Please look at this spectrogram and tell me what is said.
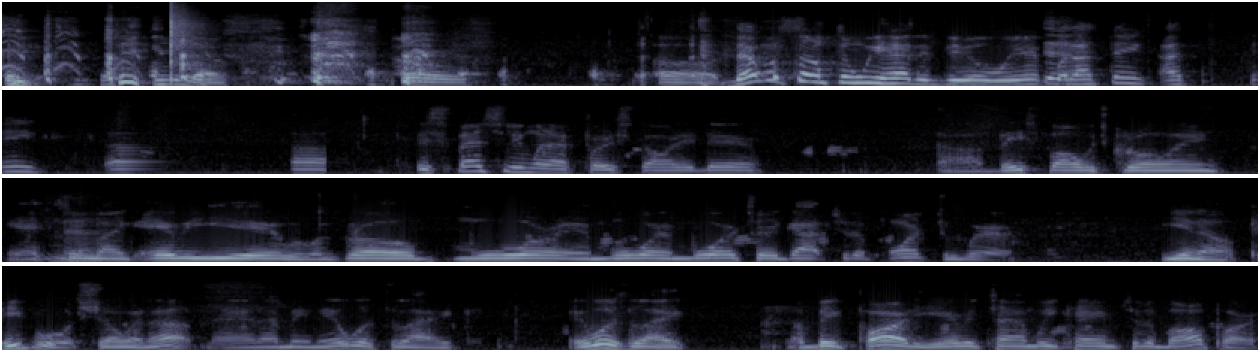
you know, so uh, that was something we had to deal with. But I think I think, uh, uh, especially when I first started there, uh, baseball was growing. It seemed yeah. like every year we would grow more and more and more till it got to the point to where, you know, people were showing up. Man, I mean, it was like, it was like a big party every time we came to the ballpark.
